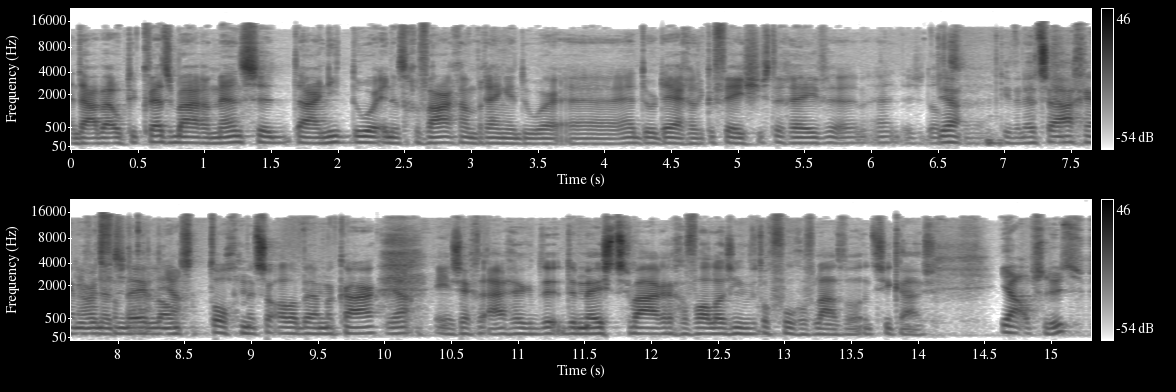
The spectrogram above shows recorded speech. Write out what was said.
en daarbij ook de kwetsbare mensen daar niet door in het gevaar gaan brengen door, eh, door dergelijke feestjes te geven. eh, dus dat, ja, eh, die we net zagen in Hart van zagen, Nederland. ja. Toch met z'n allen bij elkaar. ja. En je zegt eigenlijk, de, de meest zware gevallen zien we toch vroeg of laat wel in het ziekenhuis. Ja, absoluut.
